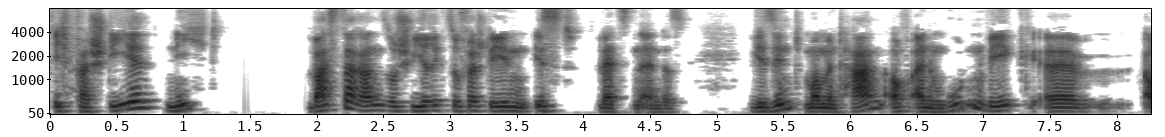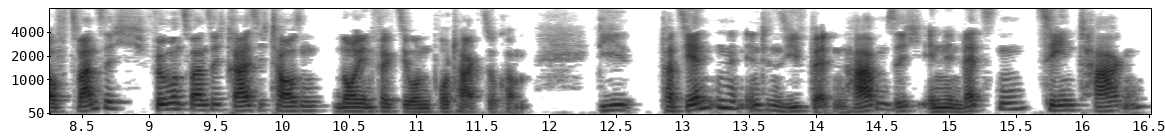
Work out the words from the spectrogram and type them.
Ich verstehe nicht, was daran so schwierig zu verstehen ist, letzten Endes. Wir sind momentan auf einem guten Weg, äh, auf 20, 25, 30.000 Neuinfektionen pro Tag zu kommen. Die Patienten in Intensivbetten haben sich in den letzten zehn Tagen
